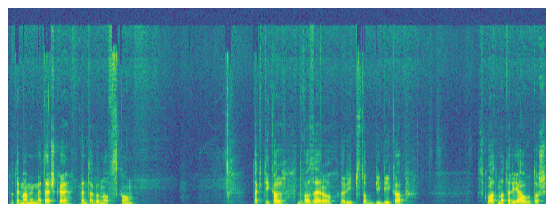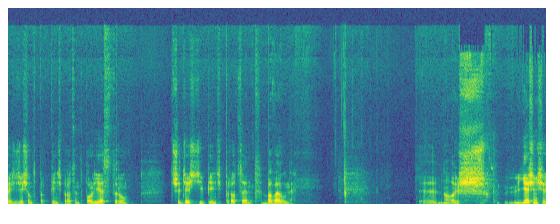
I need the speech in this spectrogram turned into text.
Tutaj mamy meteczkę pentagonowską. Tactical 2.0 Ripstop BB Cup. Skład materiału to 65% poliestru, 35% bawełny. Yy, No już jesień, się,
